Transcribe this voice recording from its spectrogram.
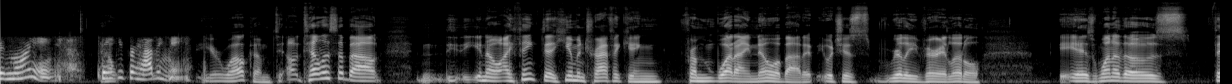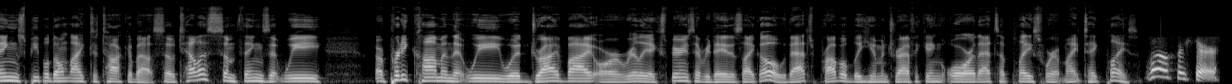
Good morning. Thank you for having me. You're welcome. Oh, Tell us about, you know, I think that human trafficking, from what I know about it, which is really very little, is one of those things people don't like to talk about. So tell us some things that we are pretty common that we would drive by or really experience every day that's like, oh, that's probably human trafficking or that's a place where it might take place. Well, for sure.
